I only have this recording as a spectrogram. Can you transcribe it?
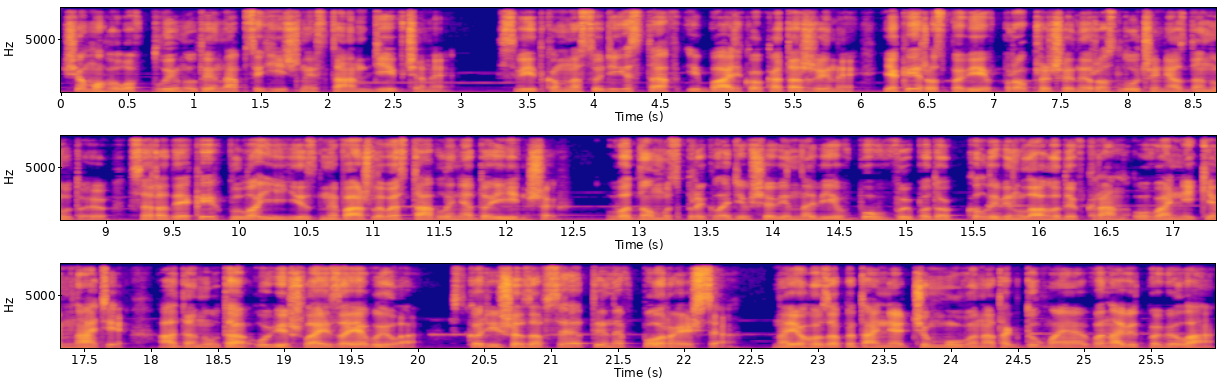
що могло вплинути на психічний стан дівчини. Свідком на суді став і батько Катажини, який розповів про причини розлучення з Данутою, серед яких було її зневажливе ставлення до інших. В одному з прикладів, що він навів, був випадок, коли він лагодив кран у ванній кімнаті, а Данута увійшла і заявила: Скоріше за все, ти не впораєшся. На його запитання, чому вона так думає, вона відповіла:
